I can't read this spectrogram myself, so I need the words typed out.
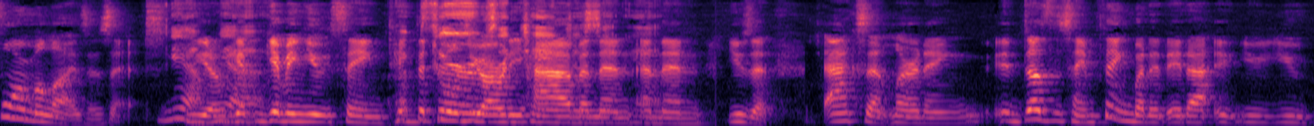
formalizes it. Yeah, you know, gi- yeah. giving you saying take the tools Observes you and already have and then it, yeah. and then use it. Accent learning it does the same thing, but it, it, uh, it you you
